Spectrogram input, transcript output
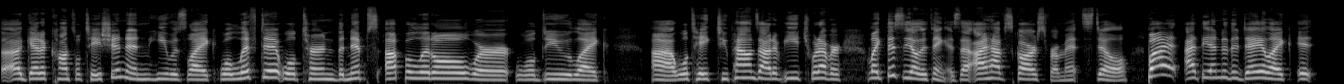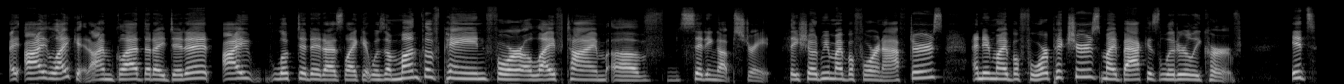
uh, get a consultation and he was like, We'll lift it, we'll turn the nips up a little, where we'll do like uh, we'll take two pounds out of each, whatever. Like this is the other thing is that I have scars from it still, but at the end of the day, like it, I, I like it. I'm glad that I did it. I looked at it as like it was a month of pain for a lifetime of sitting up straight. They showed me my before and afters, and in my before pictures, my back is literally curved. It's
